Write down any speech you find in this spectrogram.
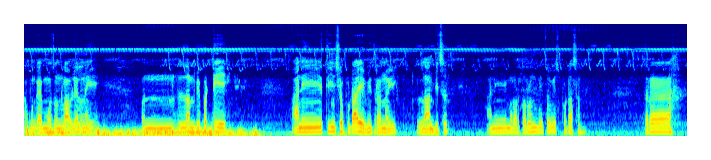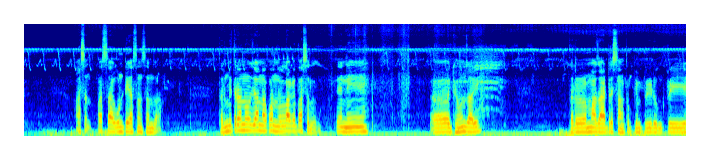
आपण काय मोजून लावलेलं नाही आहे पण लांबी पट्टी आहे. आणि तीनशे फूट आहे मित्रांनो ही लांबीचं. आणि मला वाटतं रुंदीचं वीस फूट असेल. तर असं पाच सहा गुंठे असन समजा. तर मित्रांनो ज्यांना कोणाला लागत असेल त्यांनी घेऊन जावी. तर माझा ॲड्रेस सांगतो पिंपरी डुंकरी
